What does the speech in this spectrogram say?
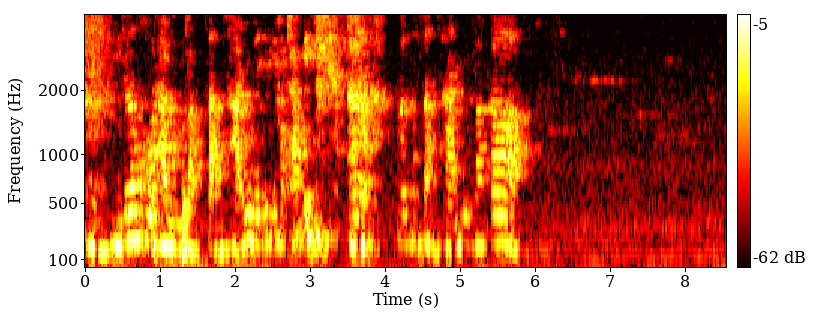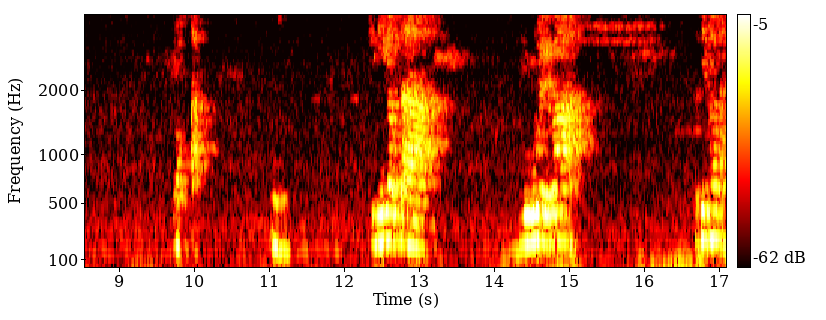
อ่านี่ก็ต้องคือทำแบบสามชั้นเลยจะมีคำถามเองอ่าทำทำสามชั้นแล้วก็ลองตัดอืมทีนี้เราจะ รู้เลยว่ามาจิ้นเท่าไหร่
